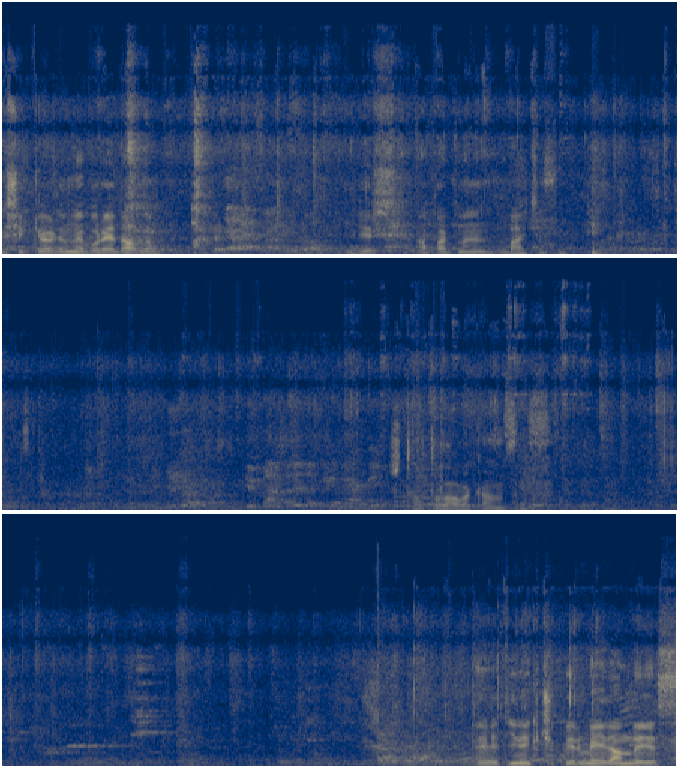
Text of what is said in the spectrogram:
ışık gördüm ve buraya daldım. Bir apartmanın bahçesi. Şu tahtalığa bakar mısınız? Evet yine küçük bir meydandayız.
